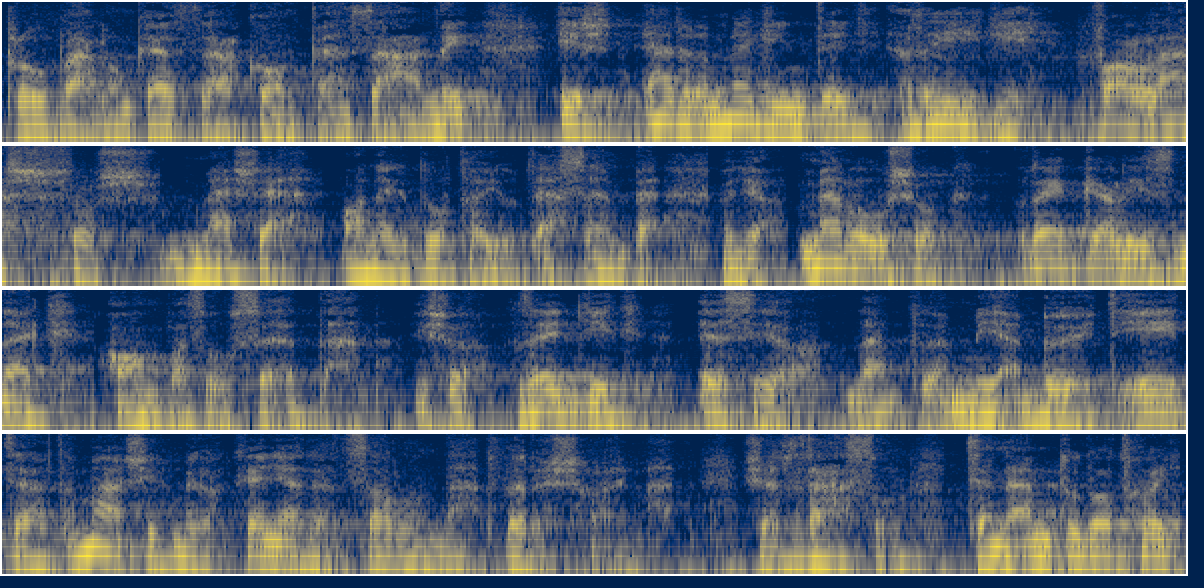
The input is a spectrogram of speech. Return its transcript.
próbálunk ezzel kompenzálni, és erről megint egy régi vallásos mese, anekdota jut eszembe, hogy a melósok reggeliznek hamvazó szerdán. És az egyik eszi a nem tudom milyen bőti ételt, a másik meg a kenyeret, szalonnát, vöröshajmát. És ez rászól. Te nem tudod, hogy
